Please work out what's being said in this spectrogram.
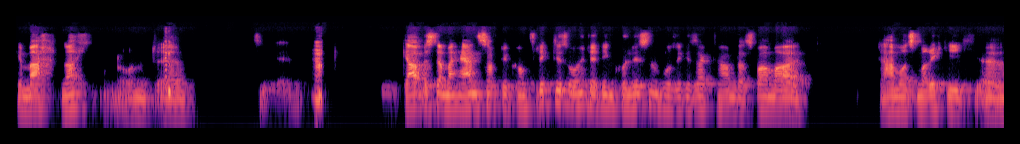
gemacht. Ne? Und äh, ja. gab es da mal ernsthafte Konflikte so hinter den Kulissen, wo sie gesagt haben, das war mal, da haben wir uns mal richtig, äh,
